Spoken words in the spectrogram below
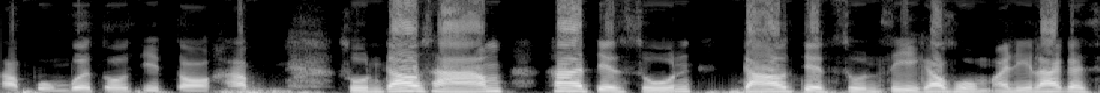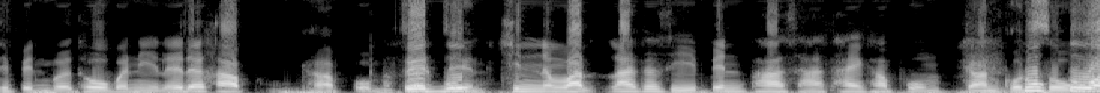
ครับผมเบอร์โทรติดต่อครับ 093 570 9704 ครับผมอดีไลน์ก็จะเป็นเบอร์โทรบันนี้เลยเด้อครับ ครับผม Facebook ชัดจชินวัตรราชสีห์เป็นภาษาไทยครับผมนการขนทุกส่งตัว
